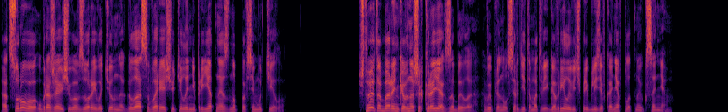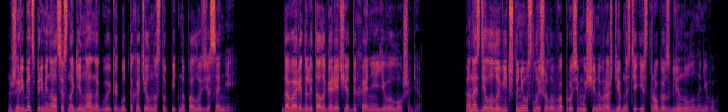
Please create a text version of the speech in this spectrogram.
От сурового угрожающего взора его темных глаз Варя ощутила неприятный озноб по всему телу. «Что это барынька в наших краях забыла?» — выплюнул сердито Матвей Гаврилович, приблизив коня вплотную к саням. Жеребец переминался с ноги на ногу и как будто хотел наступить на полозья саней. До Вари долетало горячее дыхание его лошади. Она сделала вид, что не услышала в вопросе мужчины враждебности и строго взглянула на него.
